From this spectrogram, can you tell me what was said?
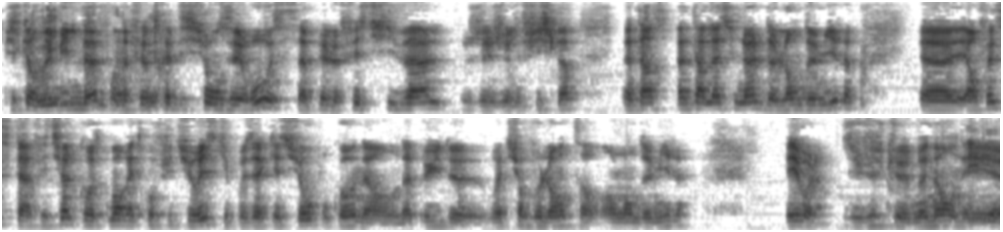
Puisqu'en 2009, on a fait notre édition zéro, et ça s'appelait le Festival, j'ai la fiche là, international de l'an 2000. Euh, et en fait, c'était un festival complètement rétro-futuriste qui posait la question pourquoi on n'a pas eu de voiture volante en, l'an 2000. Et voilà, c'est juste que maintenant on, est,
